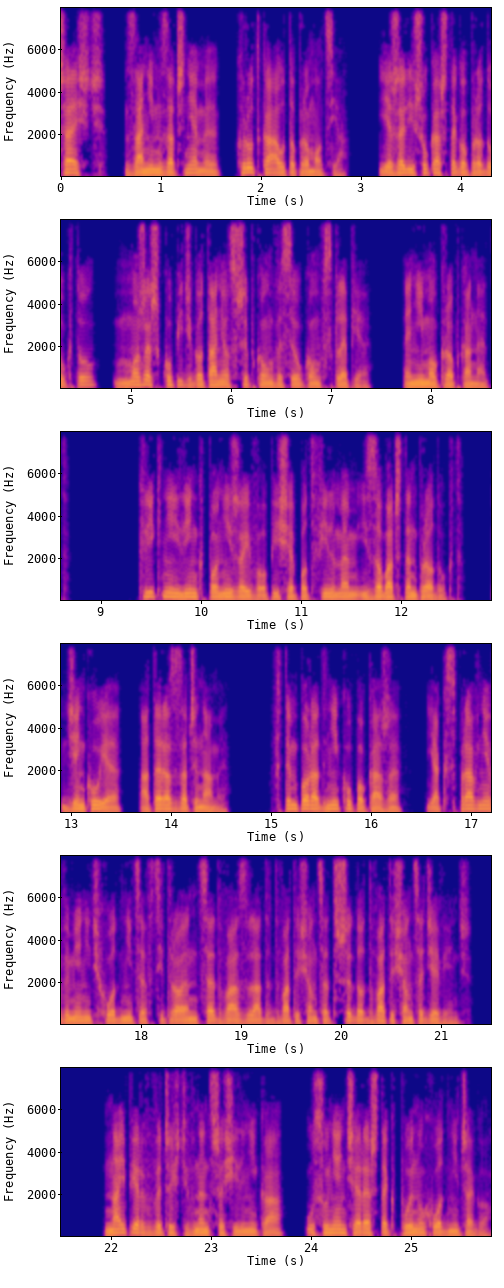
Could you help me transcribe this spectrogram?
Cześć, zanim zaczniemy, krótka autopromocja. Jeżeli szukasz tego produktu, możesz kupić go tanio z szybką wysyłką w sklepie enimo.net. Kliknij link poniżej w opisie pod filmem i zobacz ten produkt. Dziękuję, a teraz zaczynamy. W tym poradniku pokażę, jak sprawnie wymienić chłodnicę w Citroën C2 z lat 2003 do 2009. Najpierw wyczyść wnętrze silnika, usunięcie resztek płynu chłodniczego.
